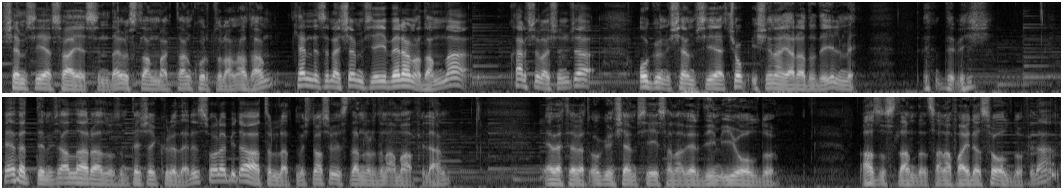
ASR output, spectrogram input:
şemsiye sayesinde ıslanmaktan kurtulan adam kendisine şemsiyeyi veren adamla karşılaşınca o gün şemsiye çok işine yaradı değil mi? demiş. Evet demiş Allah razı olsun teşekkür ederiz. Sonra bir daha hatırlatmış nasıl ıslanırdın ama filan. Evet evet o gün şemsiyeyi sana verdiğim iyi oldu. Az ıslandın sana faydası oldu filan.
